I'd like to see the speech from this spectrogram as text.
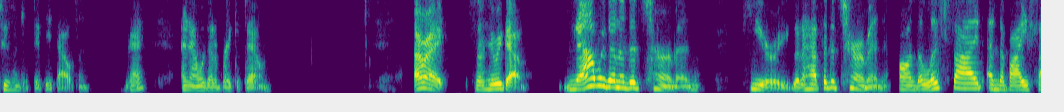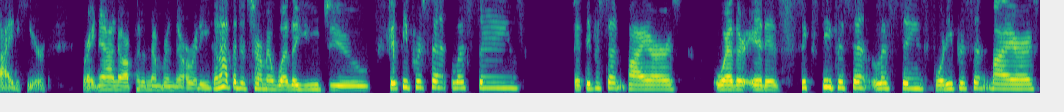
250,000. Okay. And now we're going to break it down. All right. So here we go. Now we're going to determine here, you're going to have to determine on the list side and the buy side here. Right now, I know I put a number in there already. You're going to have to determine whether you do 50% listings, 50% buyers, whether it is 60% listings, 40% buyers,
